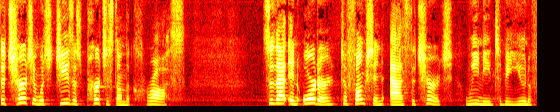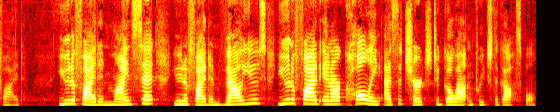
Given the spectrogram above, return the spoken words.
the church in which Jesus purchased on the cross. So that in order to function as the church, we need to be unified. Unified in mindset, unified in values, unified in our calling as the church to go out and preach the gospel.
